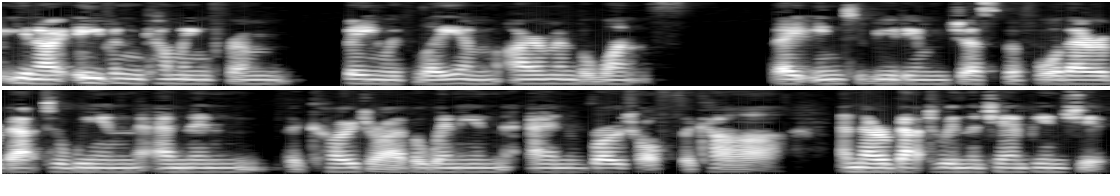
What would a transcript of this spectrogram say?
you know, even coming from being with Liam, I remember once they interviewed him just before they were about to win, and then the co-driver went in and wrote off the car and they were about to win the championship.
